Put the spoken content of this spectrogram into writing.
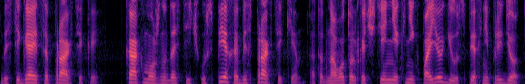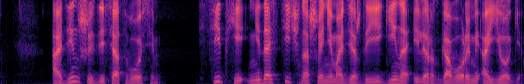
достигается практикой. Как можно достичь успеха без практики? От одного только чтения книг по йоге успех не придет. 1.68. Ситхи не достичь ношением одежды егина или разговорами о йоге.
